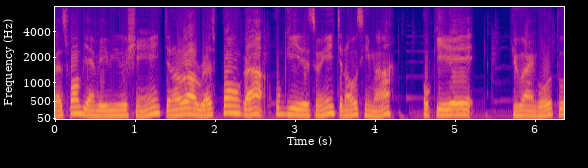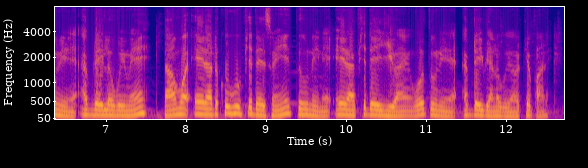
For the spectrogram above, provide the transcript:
response ပြန်ပေးပြီးလို့ရှိရင်ကျွန်တော်တို့က response က okay တယ်ဆိုရင်ကျွန်တော်တို့စီမှာ okay တဲ့ UI ကိုသူ့အနေနဲ့ update လုပ်ပေးမယ်။ဒါမှမဟုတ် error တစ်ခုခုဖြစ်တယ်ဆိုရင်သူ့အနေနဲ့ error ဖြစ်တဲ့ UI ကိုသူ့အနေနဲ့ update ပြန်လုပ်ပေးမှာဖြစ်ပါတယ်။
